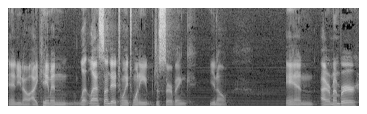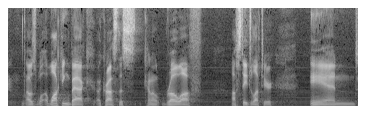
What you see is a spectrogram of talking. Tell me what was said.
and you know I came in last Sunday of 2020 just serving, you know, and I remember I was w- walking back across this kind of row off off stage left here, and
